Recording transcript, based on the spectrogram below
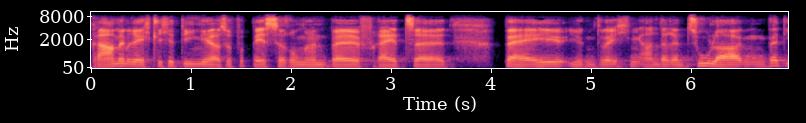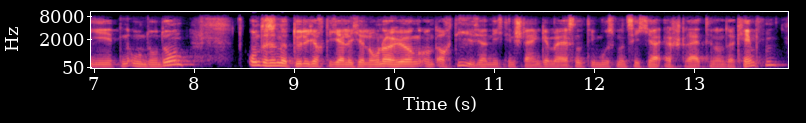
rahmenrechtliche Dinge, also Verbesserungen bei Freizeit, bei irgendwelchen anderen Zulagen, bei Diäten und, und, und. Und es ist natürlich auch die jährliche Lohnerhöhung und auch die ist ja nicht in Stein gemeißelt, die muss man sich ja erstreiten und erkämpfen.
